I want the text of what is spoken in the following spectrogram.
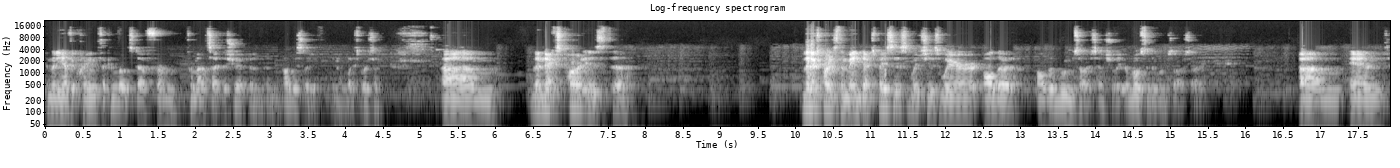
and then you have the cranes that can load stuff from from outside the ship, and, and obviously you know vice versa. Um, the next part is the the next part is the main deck spaces, which is where all the all the rooms are essentially, or most of the rooms are. Sorry. Um, and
